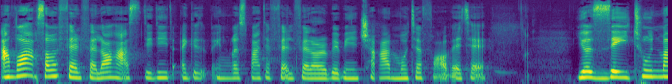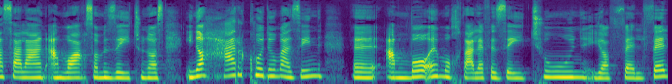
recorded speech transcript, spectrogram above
انواع اقسام فلفل ها هست دیدید؟ اگه این قسمت فلفل ها رو ببینید چقدر متفاوته. یا زیتون مثلا انواع اقسام زیتون هست. اینا هر کدوم از این انواع مختلف زیتون یا فلفل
